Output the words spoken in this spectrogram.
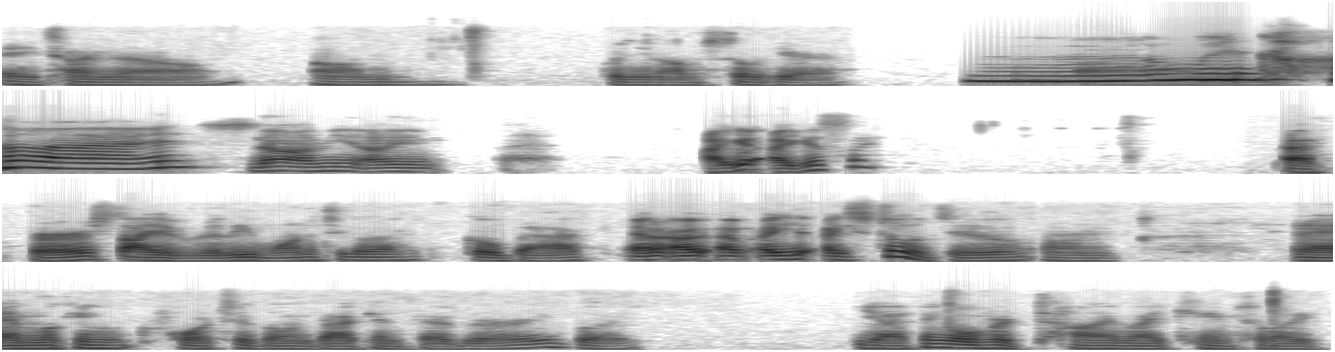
anytime now um but you know I'm still here Mm, oh my gosh. no I mean I mean I, gue- I guess like at first I really wanted to go go back. And I, I I still do um and I'm looking forward to going back in February but yeah I think over time I came to like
